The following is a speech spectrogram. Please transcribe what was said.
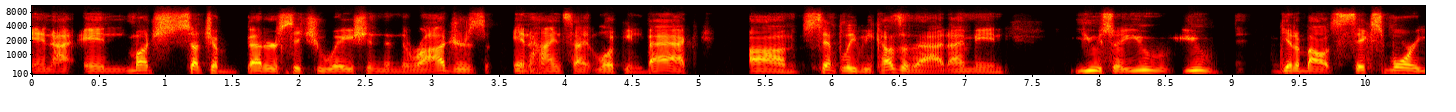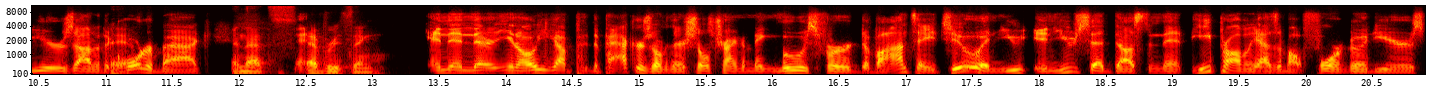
and I, and much such a better situation than the Rodgers in hindsight looking back um simply because of that i mean you so you you get about six more years out of the Yeah. quarterback and that's everything. And then there you know you got the packers over there still trying to make moves for Davante too and you and you said dustin that he probably has about four good years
